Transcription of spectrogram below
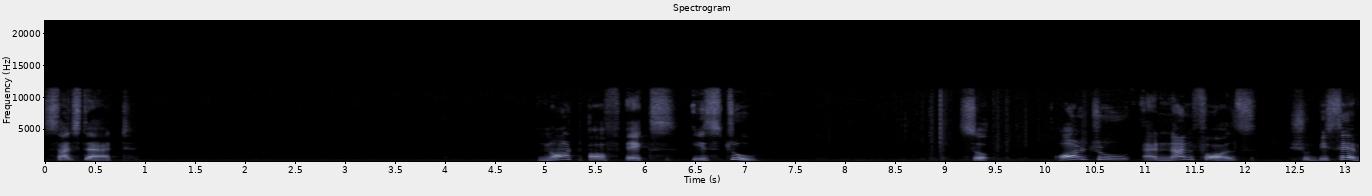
such that not of x is true so, all true and none false should be same.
